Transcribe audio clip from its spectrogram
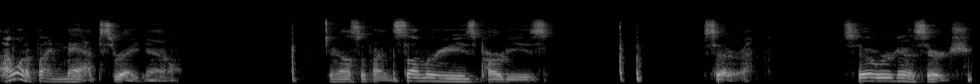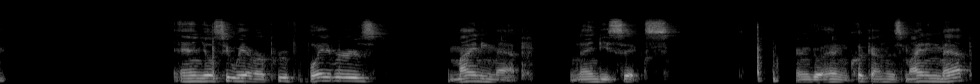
I want to find maps right now. You can also find summaries parties etc so we're going to search. And you'll see we have our proof of labors mining map 96 I'm going to go ahead and click on this mining map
